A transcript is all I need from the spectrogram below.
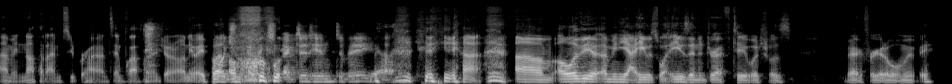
I mean, not that I'm super high on Sam Claflin in general, anyway. But Which expected him to be, yeah. yeah. Um, Olivia. I mean, yeah, he was what he was in Adrift too, which was a very forgettable movie.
